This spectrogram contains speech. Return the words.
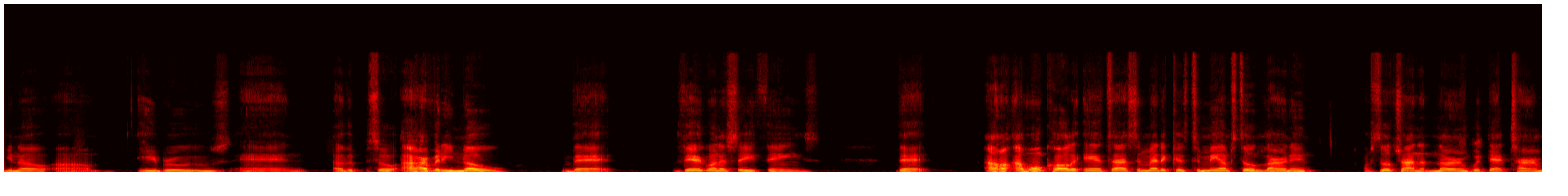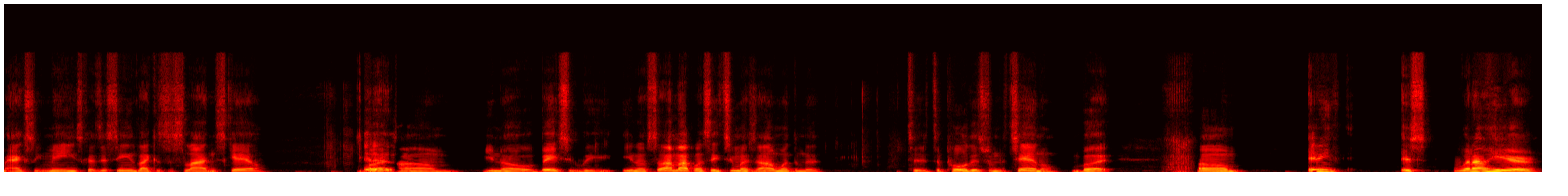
you know, um, Hebrews and other. So I already know that they're going to say things that I don't. I won't call it anti-Semitic because to me, I'm still learning. I'm still trying to learn what that term actually means because it seems like it's a sliding scale. It but is. um, you know, basically, you know, so I'm not going to say too much. I don't want them to to to pull this from the channel, but um, any it's when I hear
